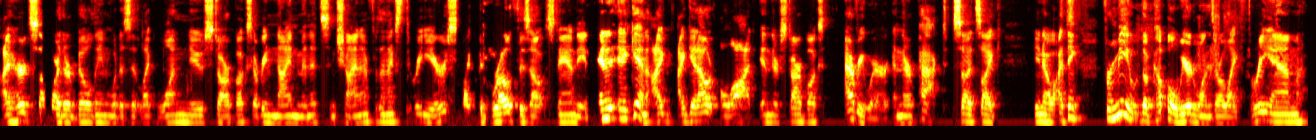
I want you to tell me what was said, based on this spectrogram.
I heard somewhere they're building what is it like one new Starbucks every nine minutes in China for the next three years. Like the growth is outstanding. And it, again, I I get out a lot, and there's Starbucks everywhere, and they're packed. So it's like, you know, I think for me, the couple weird ones are like 3M.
